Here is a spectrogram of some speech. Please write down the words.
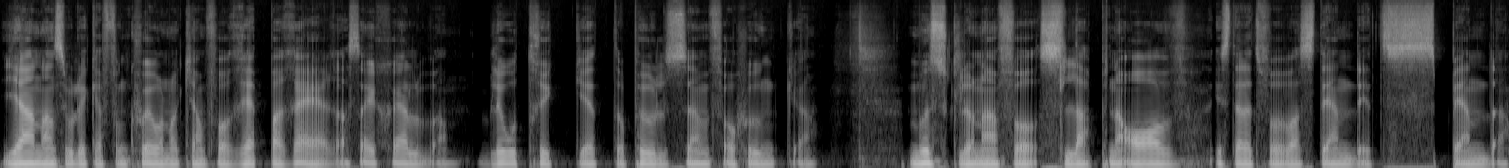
hjärnans olika funktioner kan få reparera sig själva. Blodtrycket och pulsen får sjunka. Musklerna får slappna av istället för att vara ständigt spända.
